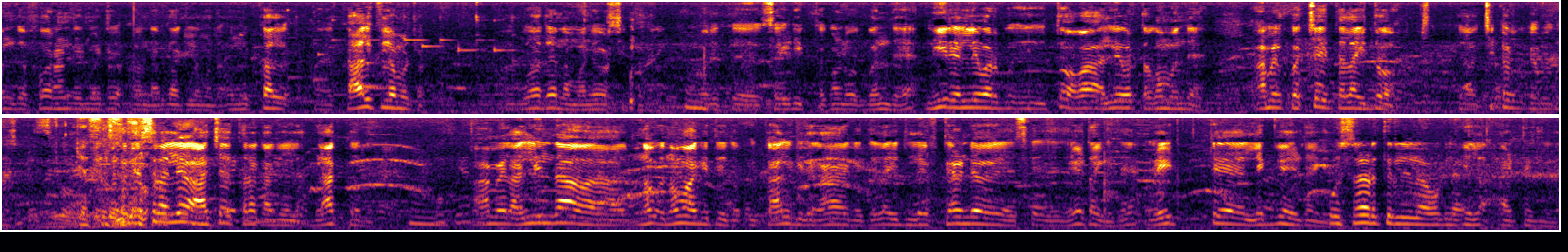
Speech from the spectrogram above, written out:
ಒಂದು ಫೋರ್ ಹಂಡ್ರೆಡ್ ಮೀಟ್ರ್ ಒಂದು ಅರ್ಧ ಕಿಲೋಮೀಟ್ರ್ ಒಂದು ಕಾಲು ಕಾಲು ಕಿಲೋಮೀಟ್ರ್ ಹೋದೆ ನಮ್ಮ ಮನೆಯವ್ರು ಸಿಕ್ಕಿದ್ರಿ ಅವ್ರಿಗೆ ಸೈಡಿಗೆ ತಗೊಂಡು ಹೋಗಿ ಬಂದೆ. ನೀರು ಎಲ್ಲಿವರೆಗೂ ಇತ್ತು ಅವ ಅಲ್ಲಿವರೆಗೆ ತಗೊಂಡ್ಬಂದೆ ಆಮೇಲೆ ಕೊಚ್ಚೆ ಇತ್ತಲ್ಲ ಇದು. ಯಾವ ಚಿಕ್ಕ ಹೆಸರಲ್ಲಿ ಆಚೆ ತರೋಕ್ಕಾಗಲಿಲ್ಲ ಬ್ಲ್ಯಾಕ್ ಅದು. ಆಮೇಲೆ ಅಲ್ಲಿಂದ ನೋವು ನೋವಾಗಿತ್ತು ಇದು. ಕಾಲಿಗೆ ಗಾಯ ಆಗಿತ್ತಿಲ್ಲ ಇದು ಲೆಫ್ಟ್ ಹ್ಯಾಂಡ್ ಏಟ್ ಆಗಿದೆ. ರೈಟ್ ಲೆಗ್ಗೆ ಏಟ್ ಆಗಿದೆ. ಉಸಿರಾಡ್ತಿರ್ಲಿಲ್ಲ ಅವಾಗ್ಲೇ? ಇಲ್ಲ ಅಟ್ಟಿರಲಿಲ್ಲ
